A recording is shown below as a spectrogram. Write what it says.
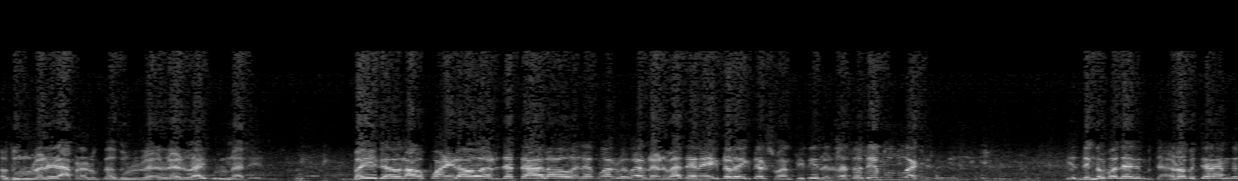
અધૂરું રડે આપડા લોકો અધૂરું રડવાય પૂરું ના દે. ભાઈ લાવો લાવો પાણી લાવો અડધા ચા લાવો. એટલે રડવા દે ને. એક દડો એક દડ શાંતિથી રડવા તો દે પૂરું આખી. એ જંગલમાં જાય ઝાડો બચારા એમને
